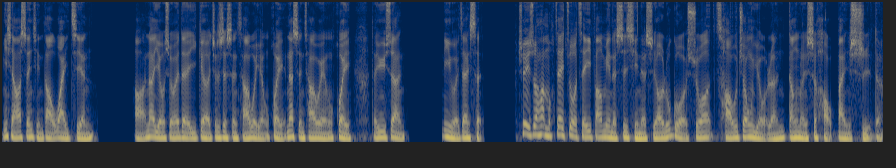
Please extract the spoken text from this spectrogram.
你想要申请到外监，啊，那有所谓的一个就是审查委员会，那审查委员会的预算，立委在审，所以说他们在做这一方面的事情的时候，如果说朝中有人，当然是好办事的。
